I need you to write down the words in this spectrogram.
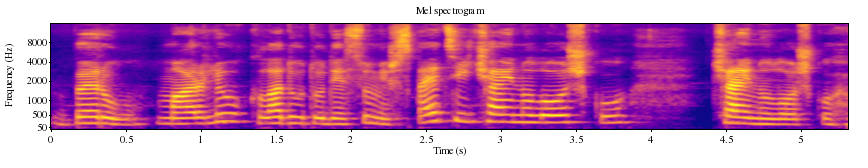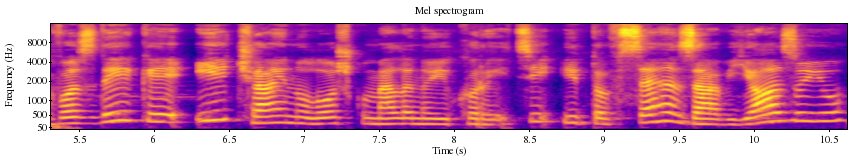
беру марлю, кладу туди суміш спецій, чайну ложку, чайну ложку гвоздики і чайну ложку меленої кориці. І то все зав'язую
